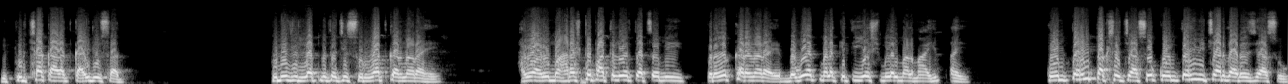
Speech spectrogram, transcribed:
मी पुढच्या काळात काही दिवसात पुणे जिल्ह्यात त्याची सुरुवात करणार आहे. हळूहळू महाराष्ट्र पातळीवर त्याचं मी प्रयोग करणार आहे. बघूयात मला किती यश मिळेल मला माहीत नाही. कोणत्याही पक्षाचे असो कोणत्याही विचारधारेचे असो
